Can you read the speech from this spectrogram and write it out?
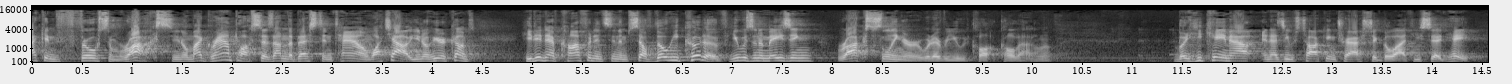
I can throw some rocks. You know, my grandpa says I'm the best in town. Watch out. You know, here it comes. He didn't have confidence in himself, though he could have. He was an amazing rock slinger, or whatever you would call, call that. I don't know. But he came out, and as he was talking trash to Goliath, he said, Hey,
